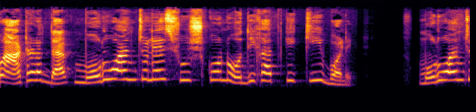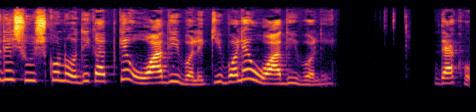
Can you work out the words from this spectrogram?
আঠারো দাগ, মরু অঞ্চলে শুষ্ক নদীখাতকে কি বলে? মরু অঞ্চলে শুষ্ক নদীখাতকে ওয়াদি বলে। কি বলে? ওয়াদি বলে। দেখো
